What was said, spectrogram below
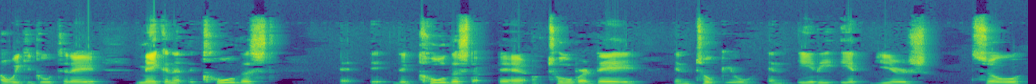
a, week ago today, making it the coldest eh, eh, the coldest uh, October day in Tokyo in 88 years. So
